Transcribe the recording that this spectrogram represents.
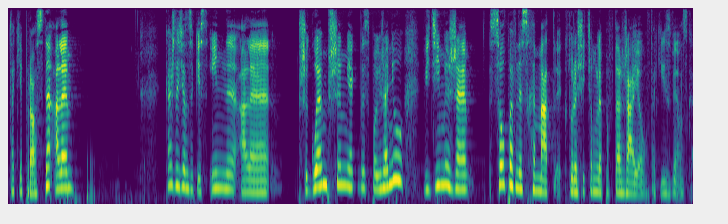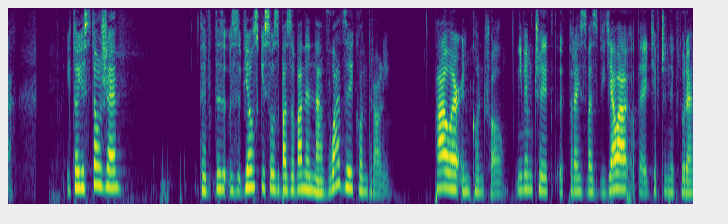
takie proste, ale każdy związek jest inny, ale przy głębszym jakby spojrzeniu widzimy, że są pewne schematy, które się ciągle powtarzają w takich związkach. I to jest to, że te, te związki są zbazowane na władzy i kontroli. Power and control. Nie wiem, czy któraś z Was widziała o te dziewczyny, które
